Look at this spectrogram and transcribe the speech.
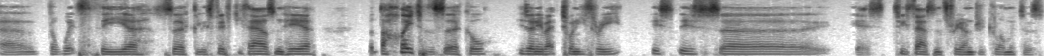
Uh, the width of the uh, circle is 50,000 here, but the height of the circle is only about 23, is, is uh, yes, 2,300 kilometers,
